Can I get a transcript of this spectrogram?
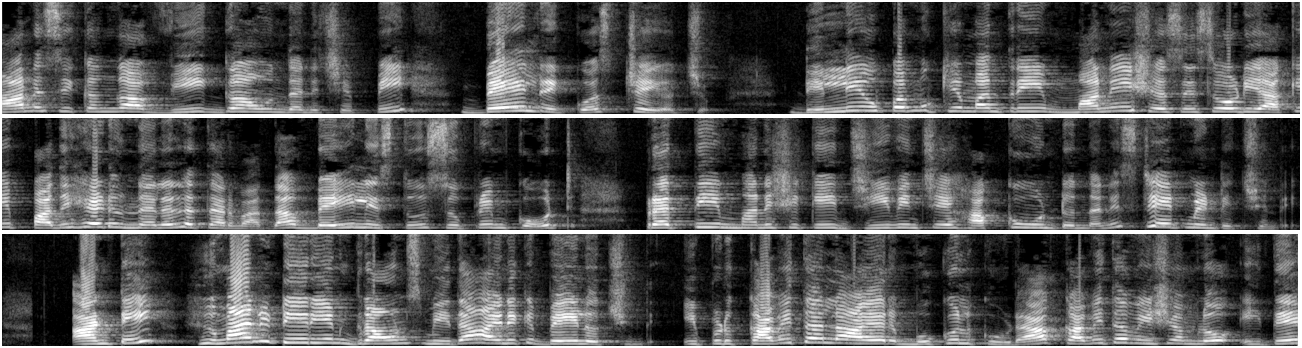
మానసికంగా వీక్గా ఉందని చెప్పి బెయిల్ రిక్వెస్ట్ చేయొచ్చు. ఢిల్లీ ఉప ముఖ్యమంత్రి మనీష్ సిసోడియాకి పదిహేడు నెలల తర్వాత బెయిల్ ఇస్తూ సుప్రీంకోర్టు ప్రతి మనిషికి జీవించే హక్కు ఉంటుందని స్టేట్మెంట్ ఇచ్చింది. అంటే హ్యుమానిటేరియన్ గ్రౌండ్స్ మీద ఆయనకి బెయిల్ వచ్చింది. ఇప్పుడు కవిత లాయర్ ముకుల్ కూడా కవిత విషయంలో ఇదే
